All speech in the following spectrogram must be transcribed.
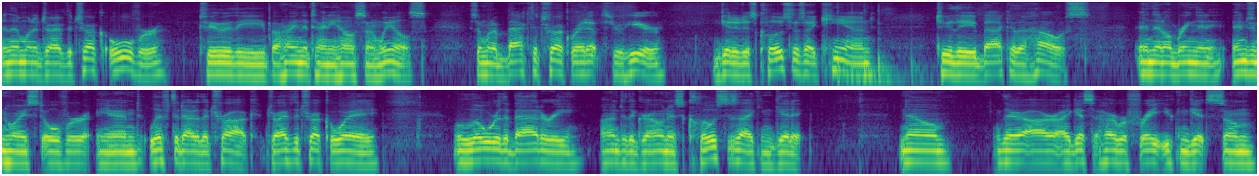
and then I'm going to drive the truck over to the behind the tiny house on wheels. So I'm going to back the truck right up through here, get it as close as I can to the back of the house, and then I'll bring the engine hoist over and lift it out of the truck, drive the truck away, lower the battery onto the ground as close as I can get it. Now, there are, I guess at Harbor Freight, you can get some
